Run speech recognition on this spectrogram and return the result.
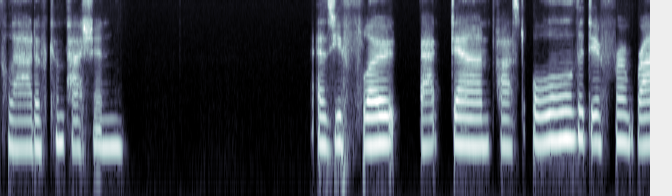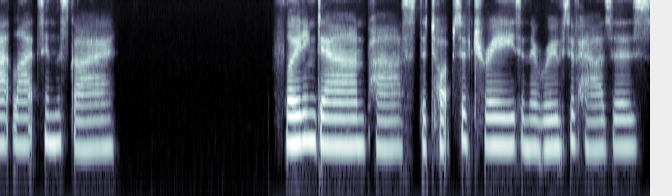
cloud of compassion as you float back down past all the different bright lights in the sky. Floating down past the tops of trees and the roofs of houses,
